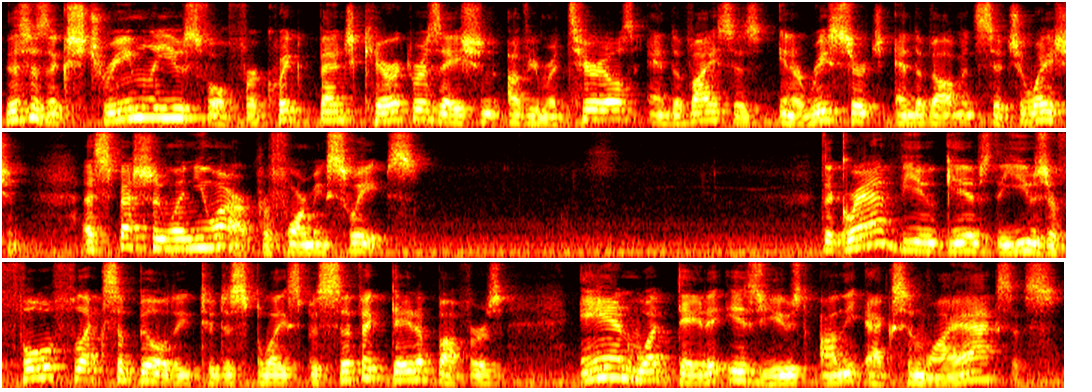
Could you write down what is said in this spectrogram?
This is extremely useful for quick bench characterization of your materials and devices in a research and development situation, especially when you are performing sweeps. The graph view gives the user full flexibility to display specific data buffers and what data is used on the X and Y axis.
